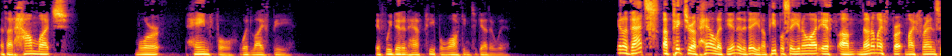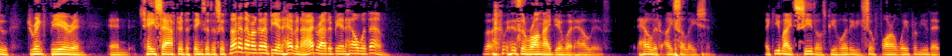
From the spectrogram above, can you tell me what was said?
I thought, how much more painful would life be if we didn't have people walking together with? You know, that's a picture of hell at the end of the day. You know, people say, you know what, if um, none of my, fr- my friends who drink beer and, and chase after the things of this, if none of them are going to be in heaven, I'd rather be in hell with them. But it's the wrong idea what hell is. Hell is isolation. Like you might see those people, they'd be so far away from you that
